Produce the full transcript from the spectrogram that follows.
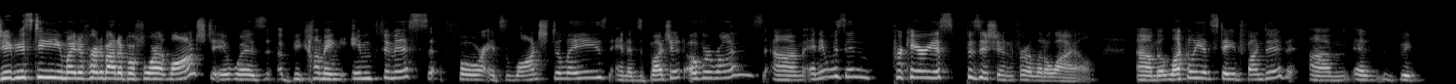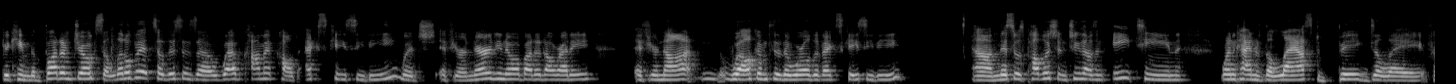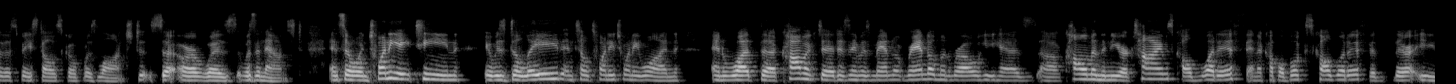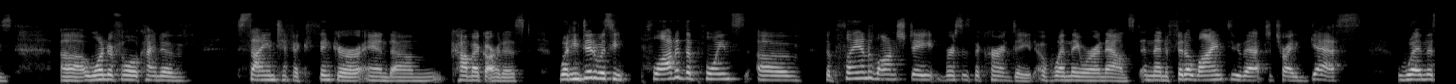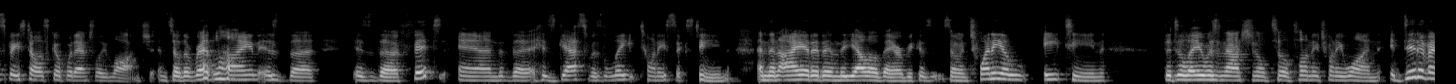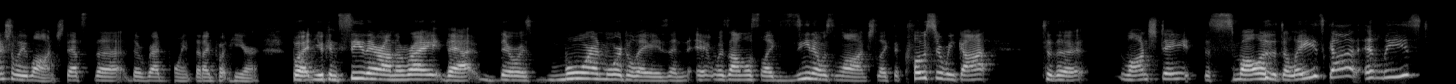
JWST, you might have heard about it before it launched. It was becoming infamous for its launch delays and its budget overruns. Um, and it was in precarious position for a little while. Um, but luckily it stayed funded um, and be became the butt of jokes a little bit. So this is a web comic called XKCD, which if you're a nerd, you know about it already. If you're not, welcome to the world of XKCD. Um, this was published in 2018 when kind of the last big delay for the Space Telescope was launched so, or was, was announced. And so in 2018, it was delayed until 2021. And what the comic did, his name is Randall Munroe. He has a column in the New York Times called What If and a couple books called What If. There, he's a wonderful kind of scientific thinker and um, comic artist. What he did was he plotted the points of the planned launch date versus the current date of when they were announced, and then fit a line through that to try to guess when the Space Telescope would actually launch. And so the red line is the is the fit and the his guess was late 2016. And then I added in the yellow there because so in 2018, the delay was announced until 2021. It did eventually launch. That's the, the red point that I put here. But you can see there on the right that there was more and more delays and it was almost like Zeno's launch. Like the closer we got to the launch date, the smaller the delays got at least.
